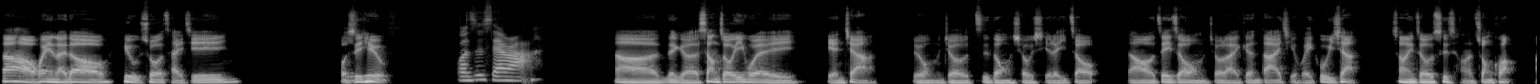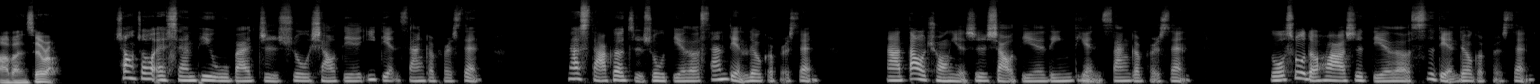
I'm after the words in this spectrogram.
大家好，欢迎来到 Hugh 说财经，我是 Hugh，我是 Sarah。那那个上周因为连假，所以我们就自动休息了一周。然后这一周我们就来跟大家一起回顾一下上一周市场的状况。麻烦 Sarah。上周 S&P 五百指数小跌一点三个 percent，纳斯达克指数跌了三点六个 percent，那道琼也是小跌零点三个 percent，罗素的话是跌了四点六个 percent，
